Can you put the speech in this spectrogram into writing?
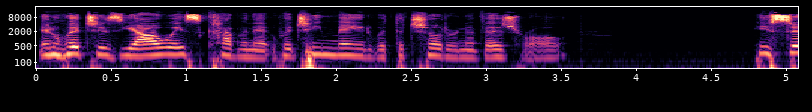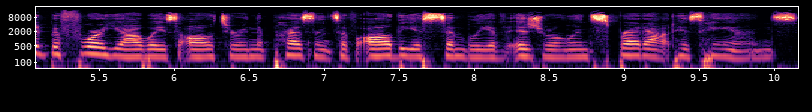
in which is Yahweh's covenant, which he made with the children of Israel. He stood before Yahweh's altar in the presence of all the assembly of Israel and spread out his hands.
